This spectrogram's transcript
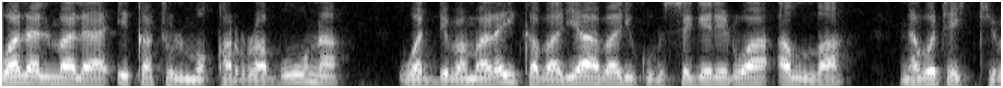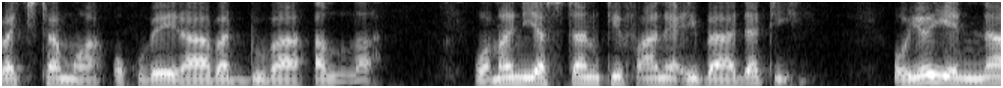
Wala almalaikatu almuqarabuuna wadde bamalayika bali abali ku lusegere lwa allah nabo tebakitamwa okubeera abaddu ba allah. Waman yastankif an ibadatihi oyo yenna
